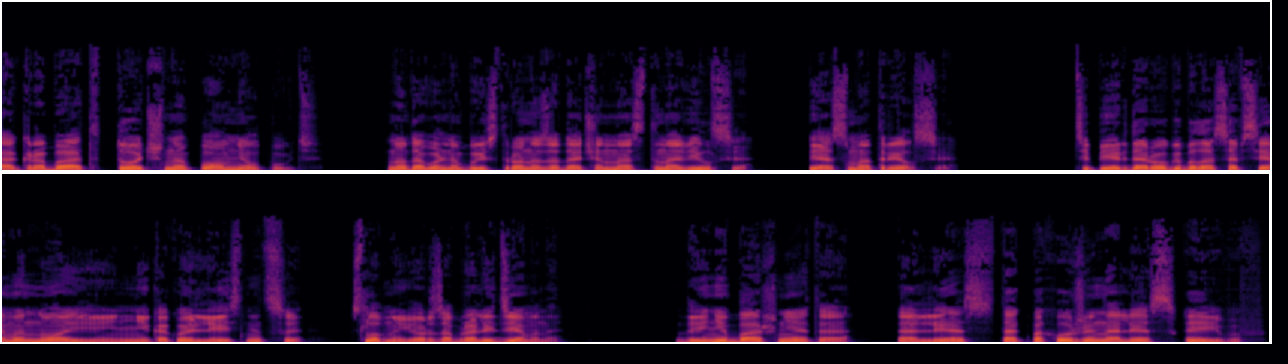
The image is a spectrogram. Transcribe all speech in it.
Акробат точно помнил путь, но довольно быстро он озадаченно остановился и осмотрелся. Теперь дорога была совсем иной, и никакой лестницы, словно ее разобрали демоны. Да и не башня это, а лес, так похожий на лес эйвов.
